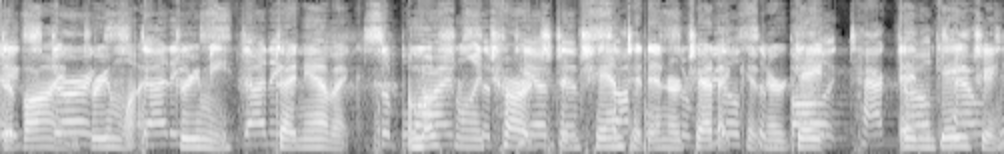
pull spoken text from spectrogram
divine, dreamlike, dreamy, dynamic, emotionally charged, enchanted, energetic, engaging,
